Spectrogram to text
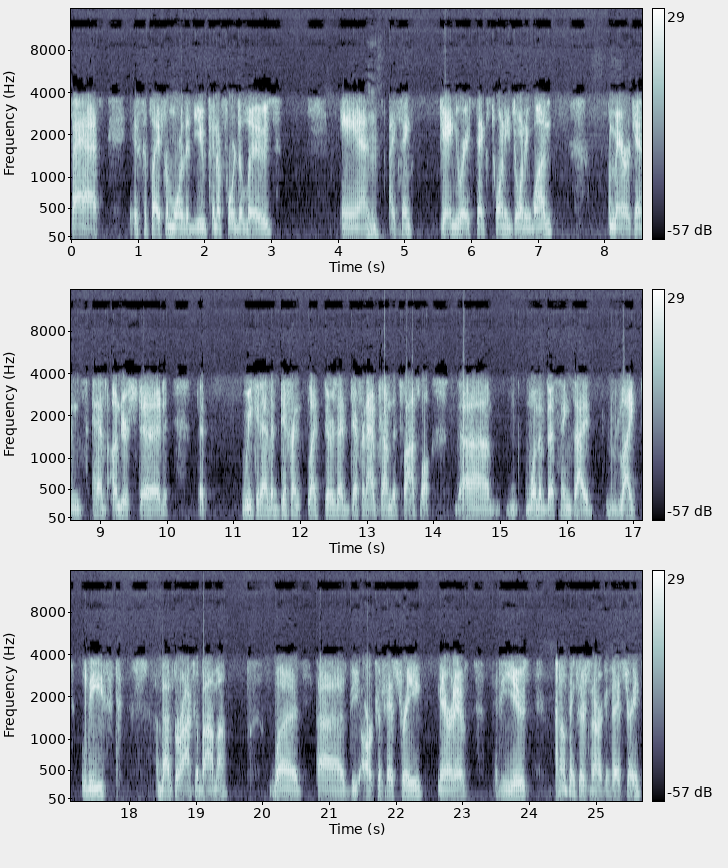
fast is to play for more than you can afford to lose. And mm. I think January 6, 2021, Americans have understood that we could have a different, like, there's a different outcome that's possible. Uh, one of the things I liked least about Barack Obama was uh, the arc of history narrative that he used. I don't think there's an arc of history.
